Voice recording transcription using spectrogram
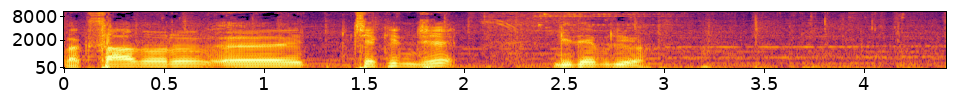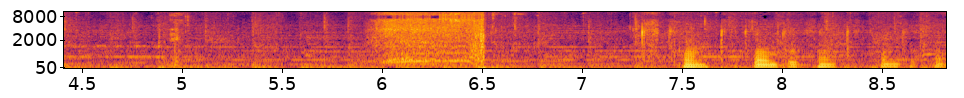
Bak sağa doğru e, çekince gidebiliyor. Tutun tutun tutun tutun tutun.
